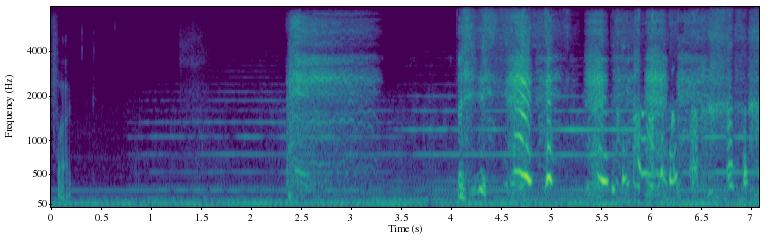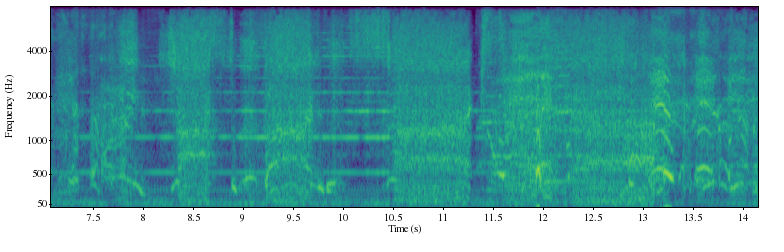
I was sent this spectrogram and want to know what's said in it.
fuck. Just had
